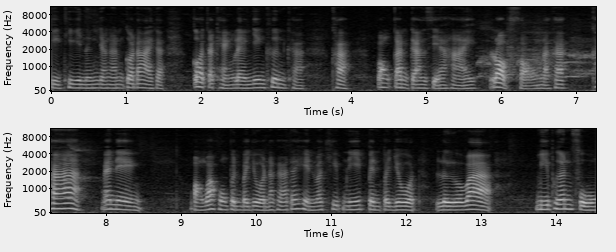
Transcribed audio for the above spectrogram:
อีกทีหนึ่งอย่างนั้นก็ได้ค่ะ ก็จะแข็งแรงยิ่งขึ้นค่ะค่ะ ป้องกันการเสียหายรอบสองนะคะค่ะแม่เองหวังว่าคงเป็นประโยชน์นะคะ ถ้าเห็นว่าคลิปนี้เป็นประโยชน์ หรือว่ามีเพื่อนฝูง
